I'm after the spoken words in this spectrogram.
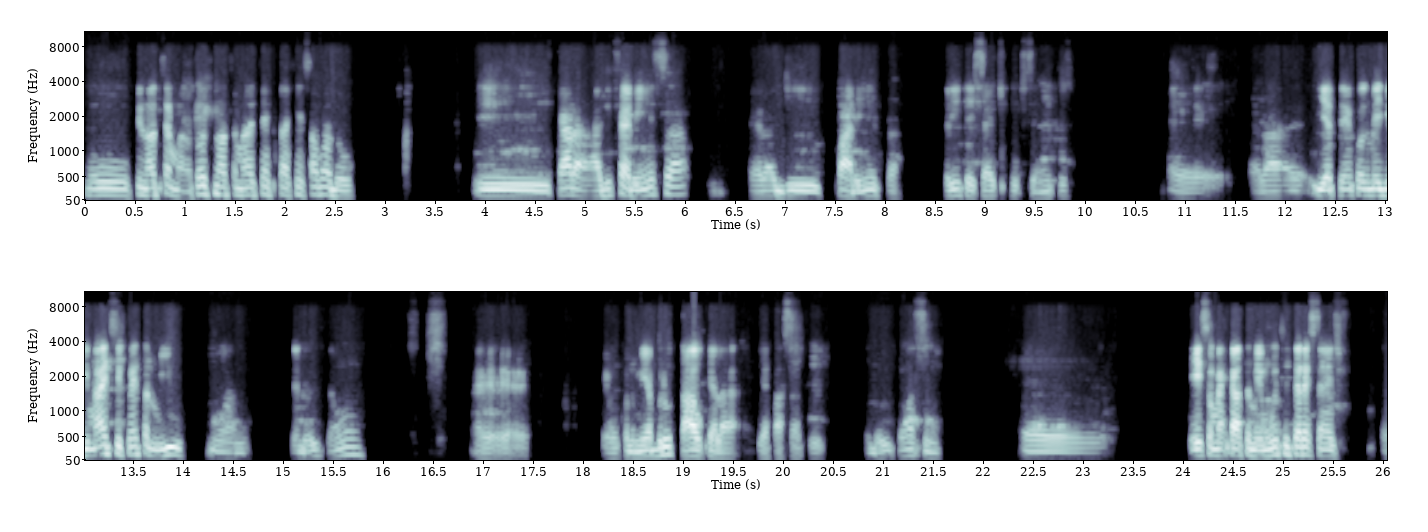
no final de semana. Todo final de semana tinha que estar aqui em Salvador. E, cara, a diferença era de 40%, 37%. É, ela ia ter uma economia de mais de 50 mil no ano, entendeu? Então, é, é uma economia brutal que ela ia passar ter, entendeu? Então, assim, é, esse é um mercado também muito interessante. É,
